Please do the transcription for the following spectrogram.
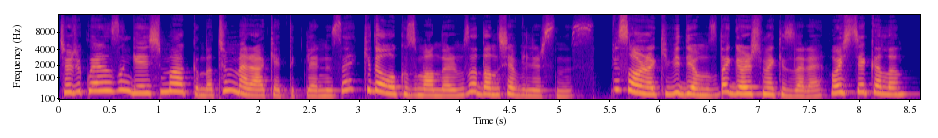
Çocuklarınızın gelişimi hakkında tüm merak ettiklerinizi Kidolog uzmanlarımıza danışabilirsiniz. Bir sonraki videomuzda görüşmek üzere. Hoşçakalın.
